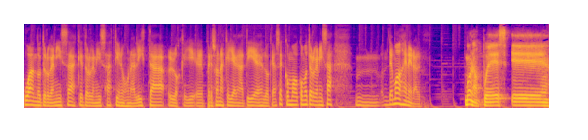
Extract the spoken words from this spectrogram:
cuando te organizas, qué te organizas, tienes una lista, los eh, personas que llegan a ti es lo que haces, cómo, te organizas mmm, de modo general. Bueno, pues eh,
